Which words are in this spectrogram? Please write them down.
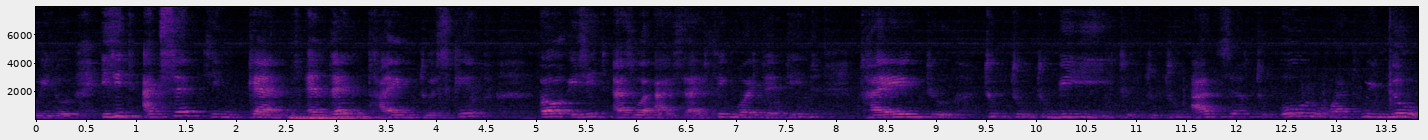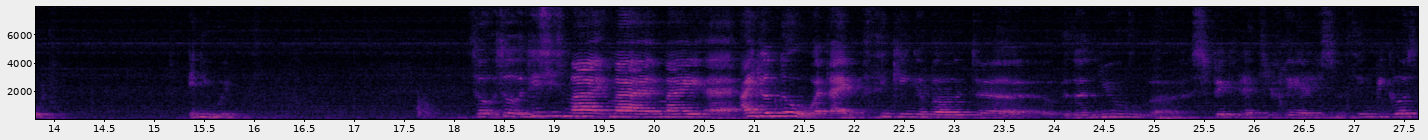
we know? Is it accepting Kant and then trying to escape? Or is it, as, well as I think what they did, trying to, to, to, to be, to, to, to answer to all what we know anyway. So, so this is my, my, my uh, I don't know what I'm thinking about uh, the new uh, speculative realism thing because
